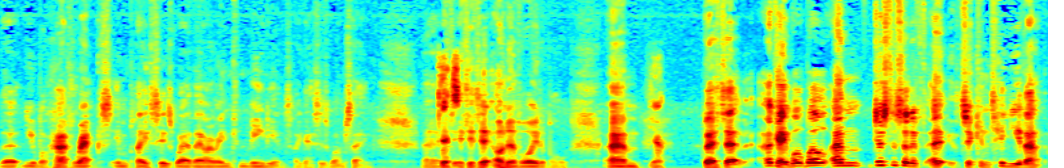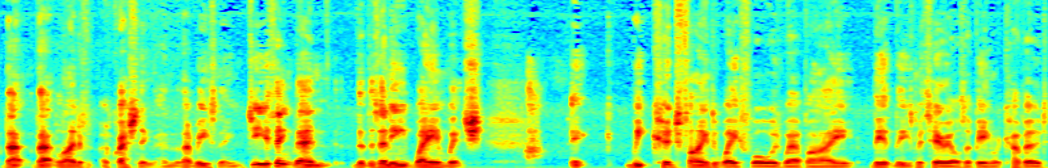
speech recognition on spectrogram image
that you will have wrecks in places where they are inconvenient. I guess is what I'm saying. Uh, yes. it, it is unavoidable. Um, yeah. But uh, okay, well, well, um, just to sort of uh, to continue that, that, that line of, of, questioning, then that reasoning, do you think then that there's any way in which it we could find a way forward whereby the, these materials are being recovered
